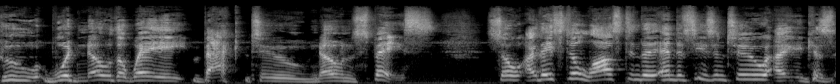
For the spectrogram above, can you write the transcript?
who would know the way back to known space. So are they still lost in the end of season two? Because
